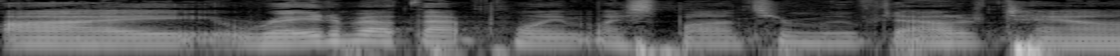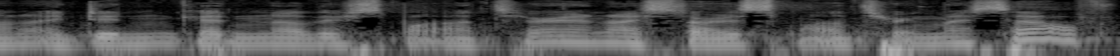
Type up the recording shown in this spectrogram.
I, right about that point, my sponsor moved out of town. I didn't get another sponsor, and I started sponsoring myself.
